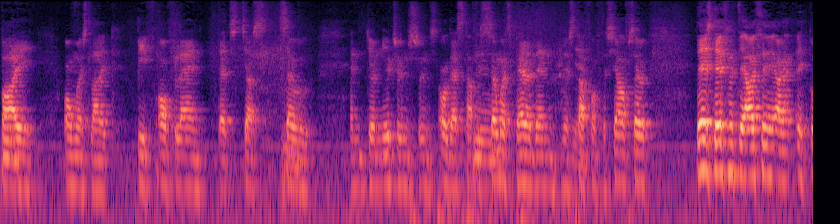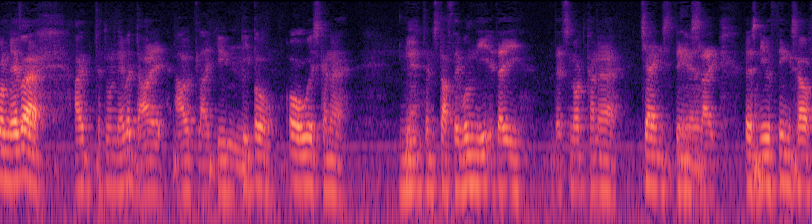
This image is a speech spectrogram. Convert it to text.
buy almost like beef off land that's just so and your nutrients and all that stuff is so much better than the stuff off the shelf so there's definitely I think I, it will never I, it will never die out like you Mm. people always gonna need Yeah. and stuff they will need they that's not gonna change things Yeah. like there's new things of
